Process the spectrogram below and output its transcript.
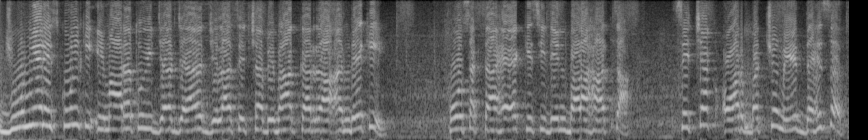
जूनियर स्कूल की इमारत हुई। जर्जर जिला शिक्षा विभाग कर रहा अनदेखी। हो सकता है किसी दिन बड़ा हादसा। शिक्षक और बच्चों में दहशत।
